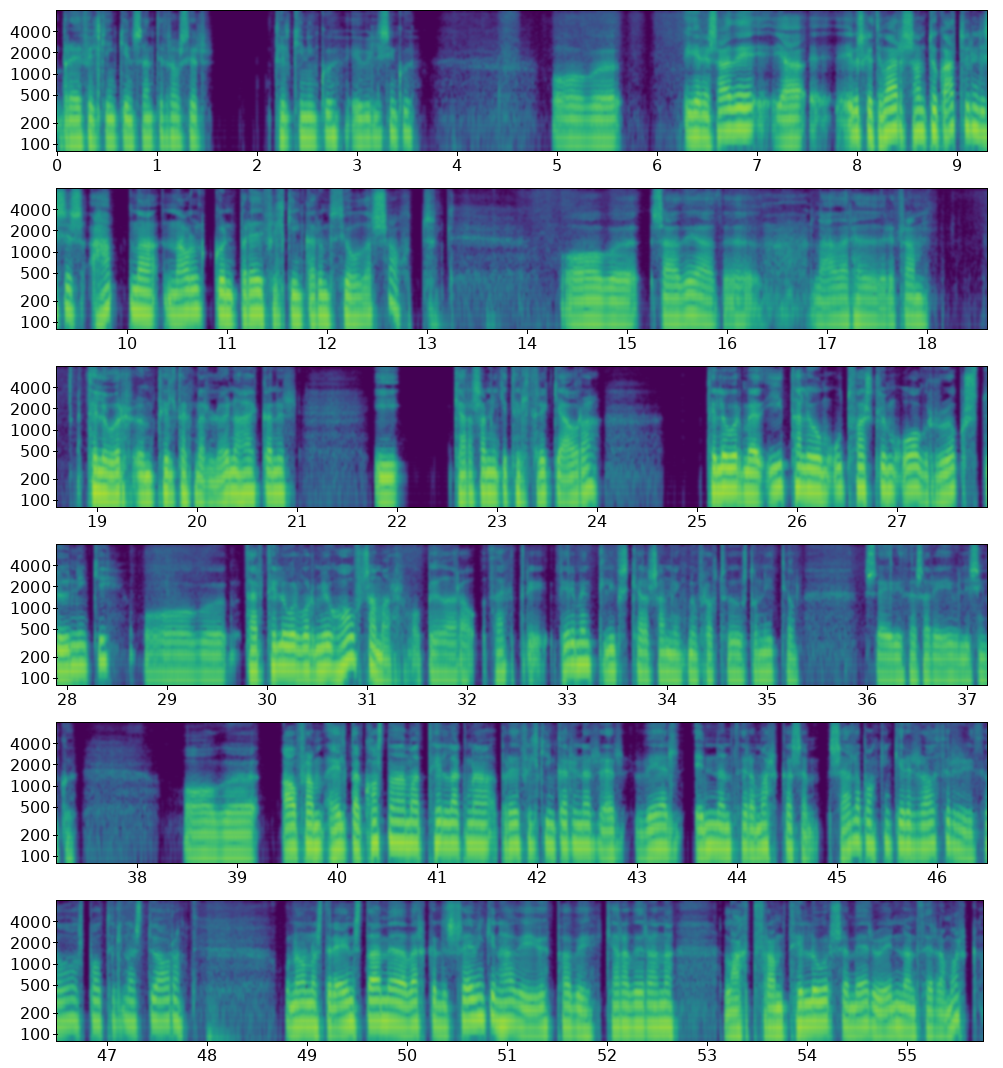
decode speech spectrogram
breiðfylkingin sendi frá sér tilkynningu, yfirlýsingu og henni sagði, já, yfirskriftin var samtök atvinnlýsis hafna nálgun breiðfylkingar um þjóðarsátt. Og uh, sagði að uh, laðar hefðu verið fram tilugur um tilteknar launahækkanir í kjærasamningi til þryggja ára. Tilugur með ítalegum útfærslum og raukstuðningi og uh, þær tilugur voru mjög hófsamar og byggðar á þekktri fyrirmynd lífskjara samningnum frá 2019 segir í þessari yfirlýsingu. Og uh, áfram heilda kostnaðama tillagna breyðfylkingarinnar er vel innan þeirra marka sem Sælabankin gerir ráð fyrir í þjóðagsbá til næstu ára. Og nánast er einstað með að verkefnisreifingin hafi í upphafi kjara viðrana lagt fram tilugur sem eru innan þeirra marka.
